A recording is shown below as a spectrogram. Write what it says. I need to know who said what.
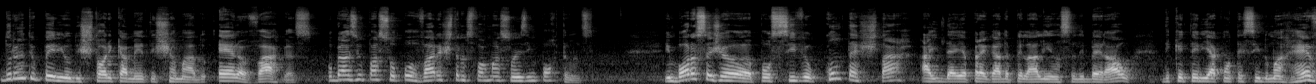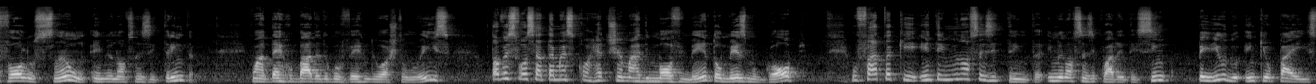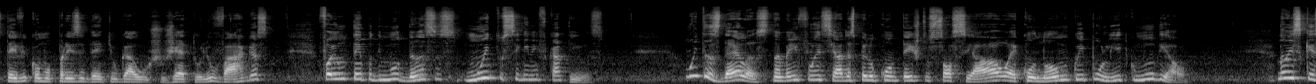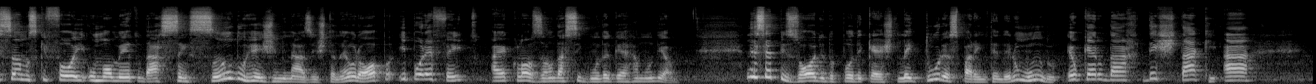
Speaker 1: Durante o período historicamente chamado Era Vargas, o Brasil passou por várias transformações importantes. Embora seja possível contestar a ideia pregada pela Aliança Liberal de que teria acontecido uma revolução em 1930, com a derrubada do governo de Washington Luiz, talvez fosse até mais correto chamar de movimento ou mesmo golpe, o fato é que entre 1930 e 1945, período em que o país teve como presidente o gaúcho Getúlio Vargas, foi um tempo de mudanças muito significativas. Muitas delas também influenciadas pelo contexto social, econômico e político mundial. Não esqueçamos que foi o momento da ascensão do regime nazista na Europa e, por efeito, a eclosão da Segunda Guerra Mundial. Nesse episódio do podcast Leituras para Entender o Mundo, eu quero dar destaque a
